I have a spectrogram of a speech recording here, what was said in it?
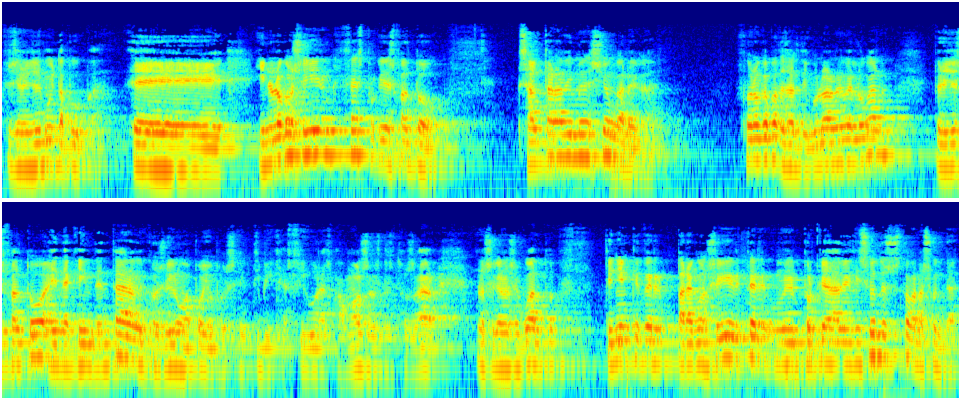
Fixeronlles moita pupa. Eh, e non o conseguiron, quizás, porque lles faltou saltar a dimensión galega. Foron capaces de articular a nivel local, pero lles faltou, aínda que intentaron e conseguiron apoio, pois, pues, típicas figuras famosas, Néstor non sei que, non sei quanto, teñen que ter, para conseguir ter, porque a decisión deso estaba na xunta,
